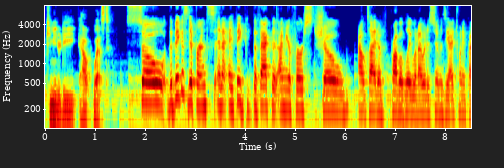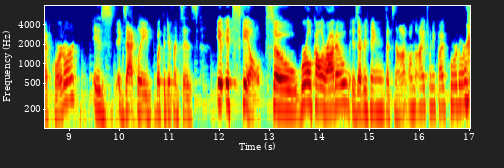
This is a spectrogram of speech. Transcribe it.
community out west? So the biggest difference, and I think the fact that I'm your first show outside of probably what I would assume is the I-25 corridor, is exactly what the difference is it, it's scale. So rural Colorado is everything that's not on the I-25 corridor.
